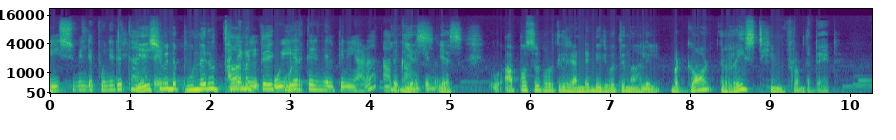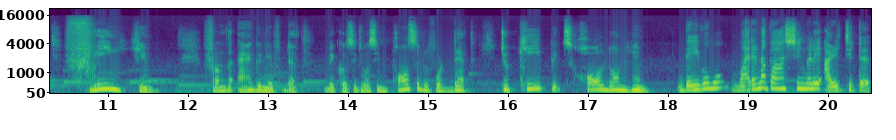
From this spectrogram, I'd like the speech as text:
യേശുവിന്റെ പുനരുത്ഥാന യേശുവിന്റെ പുനരുത്ഥാനത്തെ ഉയർത്തെഴുന്നേൽപ്പിനെയാണ് അത് കാണിക്കുന്നത്. യെസ് അപ്പോസ്റ്റൽ പ്രവൃത്തിയിൽ രണ്ടിന്റെ ഇരുപത്തിനാലിൽ but God raised him from the dead free him from the agony of death because it was impossible for death to keep its hold on him. ദൈവമോ മരണപാശങ്ങളെ അഴിച്ചിട്ട്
